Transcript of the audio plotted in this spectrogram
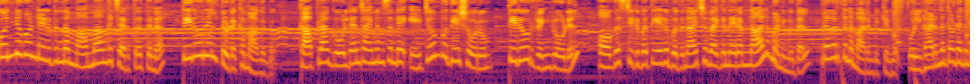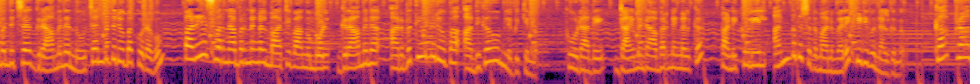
പൊന്നുകൊണ്ടെഴുതുന്ന മാമാങ്ക ചരിത്രത്തിന് തിരൂരിൽ തുടക്കമാകുന്നു. കാപ്ര ഗോൾഡൻ ഡയമണ്ട്സിന്റെ ഏറ്റവും പുതിയ ഷോറൂം തിരൂർ റിംഗ് റോഡിൽ ഓഗസ്റ്റ് ഇരുപത്തിയേഴ് ബുധനാഴ്ച വൈകുന്നേരം നാല് മണി മുതൽ പ്രവർത്തനം ആരംഭിക്കുന്നു. ഉദ്ഘാടനത്തോടനുബന്ധിച്ച് ഗ്രാമിന് നൂറ്റൻപത് രൂപ കുറവും പഴയ സ്വർണാഭരണങ്ങൾ മാറ്റി വാങ്ങുമ്പോൾ ഗ്രാമിന് അറുപത്തിയൊന്ന് രൂപ അധികവും ലഭിക്കുന്നു. കൂടാതെ ഡയമണ്ട് ആഭരണങ്ങൾക്ക് പണിക്കൂലിയിൽ അൻപത് ശതമാനം വരെ കിഴിവ് നൽകുന്നു. Kapra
